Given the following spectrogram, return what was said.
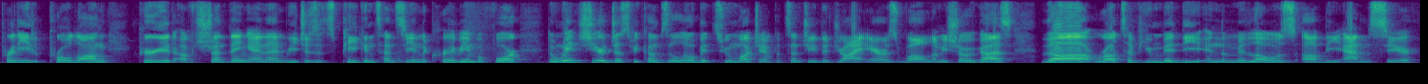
pretty prolonged period of strengthening and then reaches its peak intensity in the Caribbean before the wind shear just becomes a little bit too much and potentially the dry air as well. Let me show you guys the relative humidity in the mid levels of the atmosphere.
